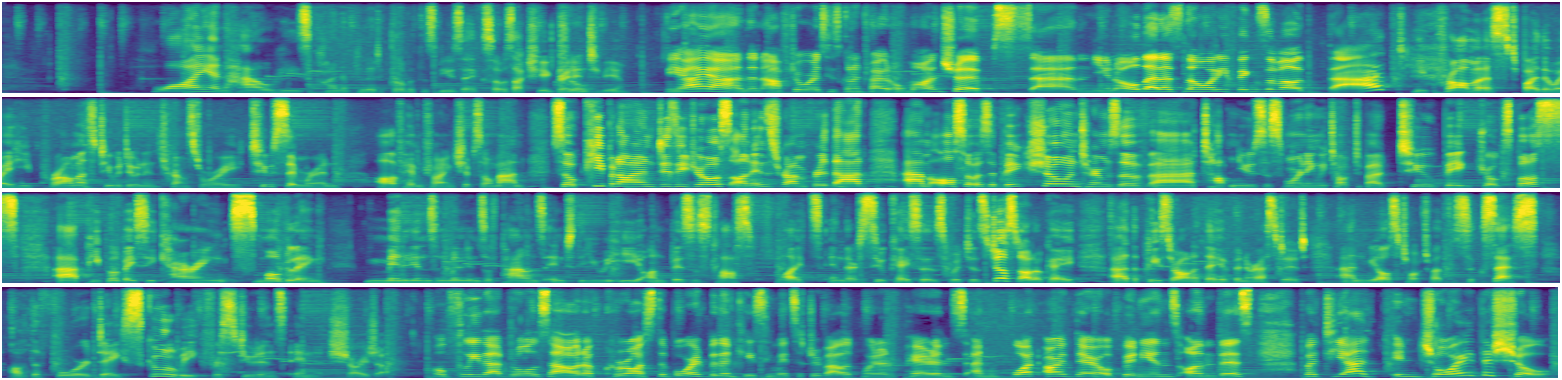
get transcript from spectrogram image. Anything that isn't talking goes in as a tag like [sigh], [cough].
why and how he's kind of political with his music. So it was actually a great True. interview. Yeah, yeah. And then afterwards, he's going to try out Oman chips and, you know, let us know what he thinks about that. He promised, by the way, he promised he would do an Instagram story to Simran of him trying Chips Oman. So keep an eye on Dizzy Dros on Instagram for that. Um, also, it was a big show in terms of uh, top news this morning. We talked about two big drugs busts, uh, people basically carrying, smuggling millions and millions of pounds into the UAE on business class flights in their suitcases, which is just not okay. Uh, the police are on it, they have been arrested. And we also talked about the success of the four day school week for students in Sharjah. Hopefully that rolls out across the board. But then Casey made such a valid point on parents and what are their opinions on this. But yeah, enjoy the show.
